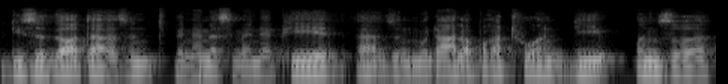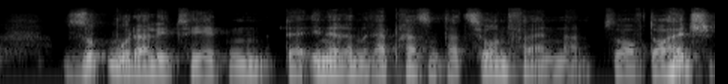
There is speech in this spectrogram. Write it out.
Diese Wörter sind, wir nennen das im NLP, ja, sind Modaloperatoren, die unsere Submodalitäten der inneren Repräsentation verändern. So auf Deutsch,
